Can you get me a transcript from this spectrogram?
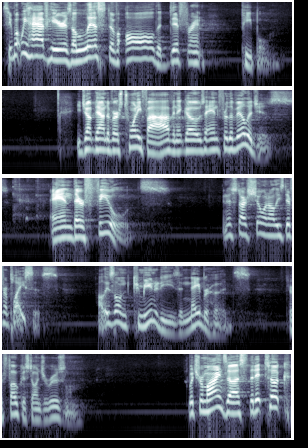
See, what we have here is a list of all the different people. You jump down to verse 25 and it goes, and for the villages and their fields. And it starts showing all these different places, all these little communities and neighborhoods. They're focused on Jerusalem. Which reminds us that it took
